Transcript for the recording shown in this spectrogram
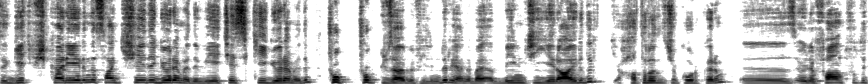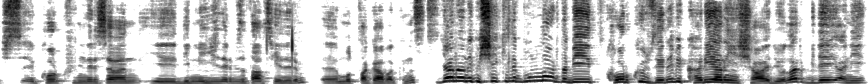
e, geçmiş kariyerinde sanki şeyde göremedim. VHS 2'yi göremedim. Çok çok güzel bir filmdir. Yani benim için yeri ayrıdır. Hatırladıkça korkarım. E, öyle found footage korku filmleri seven e, dinleyicilerimize tavsiye ederim. E, mutlaka bakınız. Yani hani bir şekilde bunlar da bir korku üzerine bir kariyer inşa ediyorlar. Bir de hani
